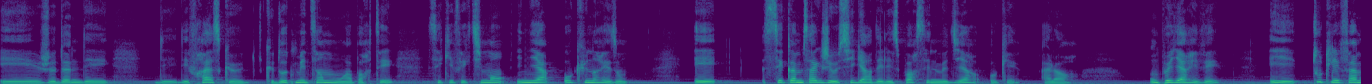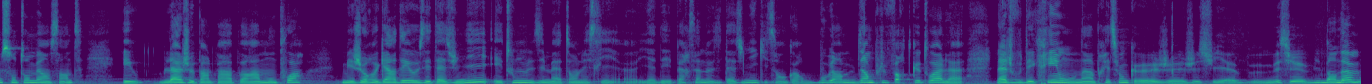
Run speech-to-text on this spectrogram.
et je donne des, des, phrases que, que d'autres médecins m'ont apportées, c'est qu'effectivement, il n'y a aucune raison. Et c'est comme ça que j'ai aussi gardé l'espoir, c'est de me dire, ok, alors, on peut y arriver. Et toutes les femmes sont tombées enceintes. Et là, je parle par rapport à mon poids, mais je regardais aux États-Unis et tout le monde me dit Mais attends, Leslie, euh, il y a des personnes aux États-Unis qui sont encore bien, plus fortes que toi. Là, là, je vous décris, on a l'impression que je, suis euh, monsieur Bibendum.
